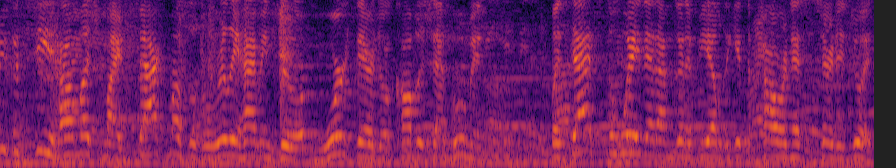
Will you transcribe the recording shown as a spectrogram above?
Hope you could see how much my back muscles were really having to work there to accomplish that movement. But that's the way that I'm gonna be able to get the power necessary to do it.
